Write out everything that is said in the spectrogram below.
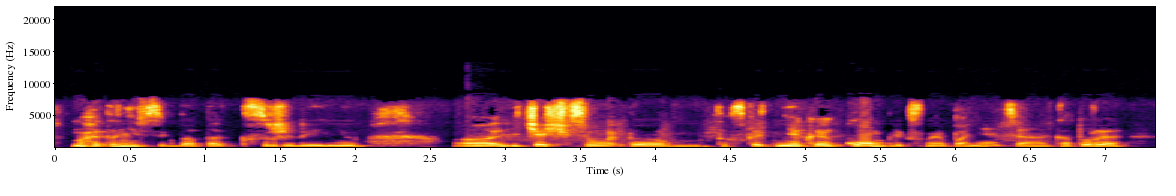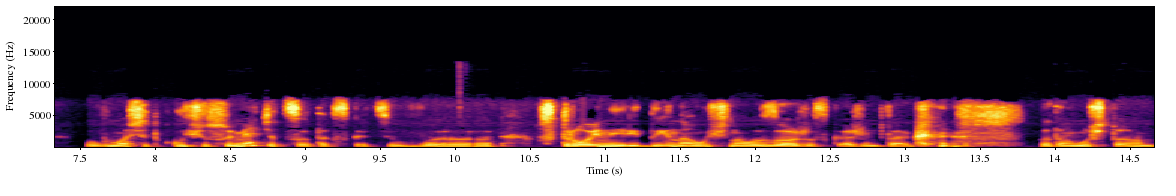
Но это не всегда так, к сожалению. Э, и чаще всего это, так сказать, некое комплексное понятие, которое вносит кучу сумятицы, так сказать, в стройные ряды научного ЗОЖа, скажем так. Потому что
